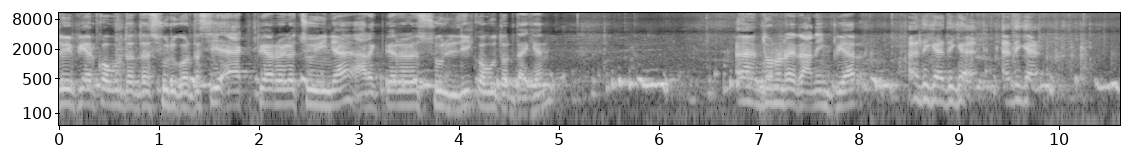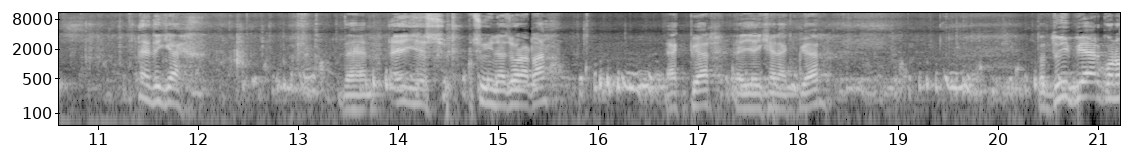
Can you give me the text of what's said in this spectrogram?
দুই পেয়ার কবুতর শুরু করতেছি। এক পেয়ার হলো চুইনা, আরেক পেয়ার হলো চুল্লি কবুতর দেখেন। দুটাই রানিং পেয়ার এদিকে এদিকে এদিকে এদিকে। দেখেন, এই যে চুইনা জোড়াটা, এক পেয়ার, এই এইখানে এক পেয়ার। তো দুই পেয়ার কোনো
